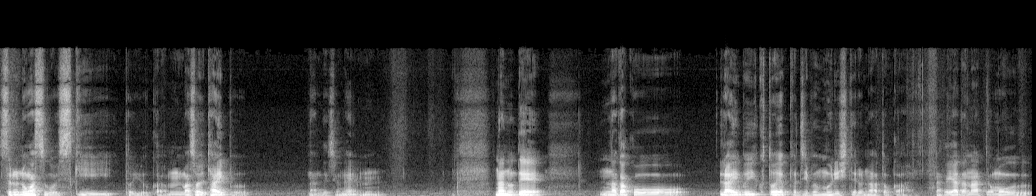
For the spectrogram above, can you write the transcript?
するのがすごい好きというか、うん、まあそういうタイプなんですよね。うん、なのでなんかこうライブ行くとやっぱ自分無理してるなとかなんか嫌だなって思う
